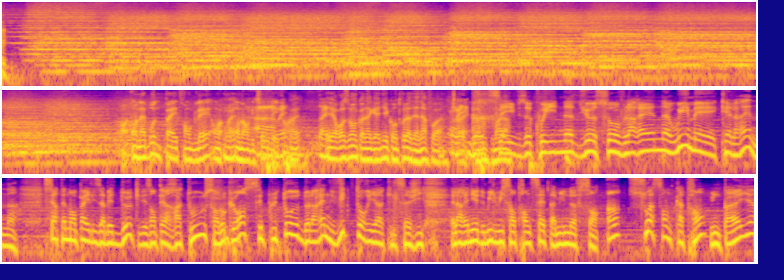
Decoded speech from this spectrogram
on a beau ne pas être anglais, on, Ouais. on a envie de se Ah, lever ouais. quand même. Ouais. Et heureusement qu'on a gagné contre eux la dernière fois. Ouais. God Voilà. save the Queen, Dieu sauve la reine. Oui, mais quelle reine? Certainement pas Elisabeth II qui les enterrera tous. En l'occurrence, c'est plutôt de la reine Victoria qu'il s'agit. Elle a régné de 1837 à 1901, 64 ans, une paille.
